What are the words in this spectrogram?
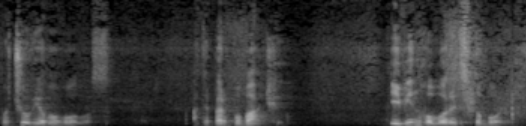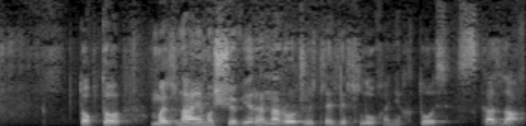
почув його голос, а тепер побачив. І Він говорить з тобою. Тобто ми знаємо, що віра народжується зі слухання. Хтось сказав.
